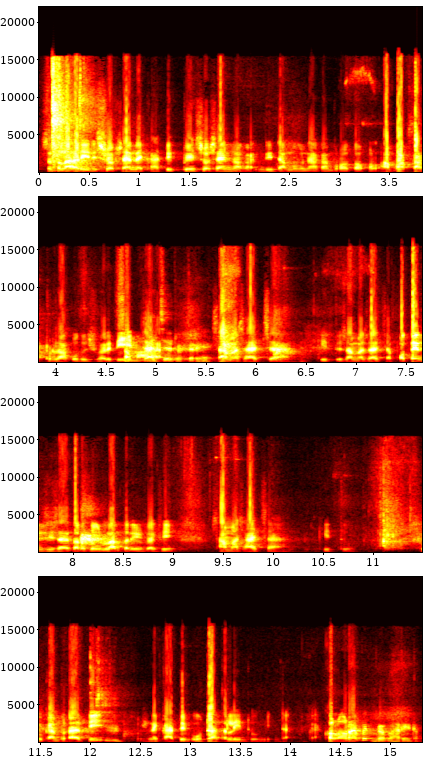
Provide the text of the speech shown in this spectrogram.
setelah hari ini swab saya negatif besok saya nggak- tidak menggunakan protokol apakah berlaku tujuh hari tidak Sama aja dokter ya. sama saja gitu sama saja potensi saya tertular terinfeksi sama saja gitu bukan berarti negatif udah terlindungi enggak Kalau rapid berapa hari dok?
